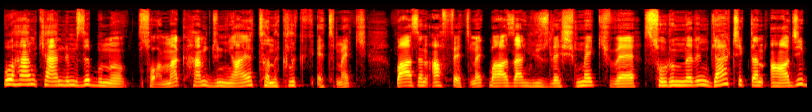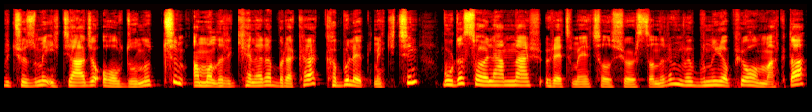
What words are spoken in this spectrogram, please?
Bu hem kendimize bunu sormak hem dünyaya tanıklık etmek, bazen affetmek, bazen yüzleşmek ve sorunların gerçekten acil bir çözüme ihtiyacı olduğunu tüm amaları kenara bırakarak kabul etmek için burada söylemler üretmeye çalışıyoruz sanırım ve bunu yapıyor olmak da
